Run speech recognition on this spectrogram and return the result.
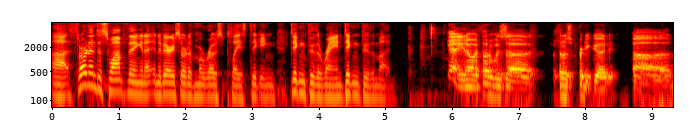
uh, thrown into Swamp Thing in a, in a very sort of morose place, digging digging through the rain, digging through the mud. Yeah, you know, I thought it was uh, I thought it was pretty good. Uh,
